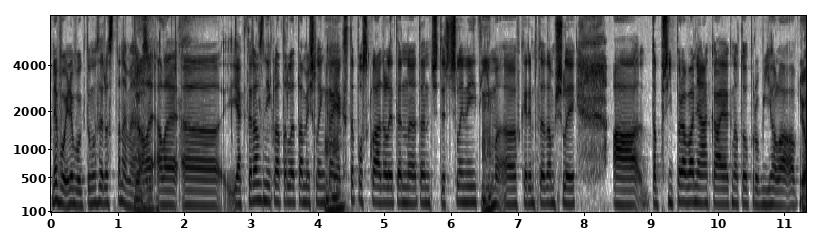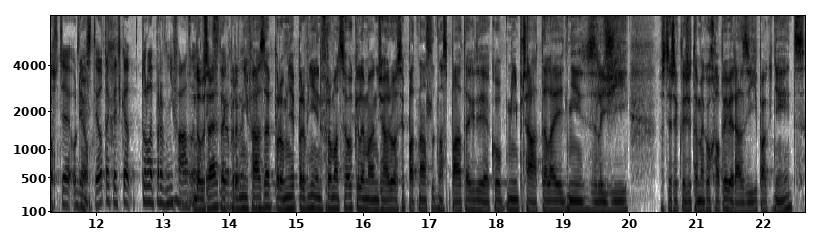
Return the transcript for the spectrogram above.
Neboj, neboj, k tomu se dostaneme, Jasný. ale, ale uh, jak teda vznikla tahle ta myšlenka, mm-hmm. jak jste poskládali ten, ten čtyřčlenný tým, mm-hmm. v kterém jste tam šli a ta příprava nějaká, jak na to probíhala a jo. prostě odjezd, jo. jo? Tak teďka tohle první fáze. Dobře, tak první fáze, pro mě první informace o Kilimanjáru asi 15 let naspátek, kdy jako mý přátelé jedni z lyží prostě řekli, že tam jako chlapi vyrazí, pak nic.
